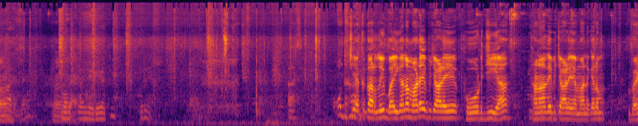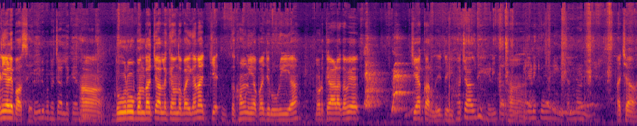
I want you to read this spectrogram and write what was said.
ਹਾਂ। ਮੁੜ ਕੇ ਨੇੜੇ ਆ ਕੇ ਉਰੇ ਉਹ ਚੈੱਕ ਕਰ ਲਓ ਜੀ ਬਾਈ ਕਹਿੰਦਾ ਮਾੜੇ ਵਿਚਾਲੇ ਫੋਟ ਜੀ ਆ ਥਣਾ ਦੇ ਵਿਚਾਲੇ ਆ ਮੰਨ ਕੇ ਲਓ ਬਹਿਣੀ ਵਾਲੇ ਪਾਸੇ। ਫੇਰ ਬੰਦਾ ਚੱਲ ਕੇ ਹਾਂ ਦੂਰੋਂ ਬੰਦਾ ਚੱਲ ਕੇ ਆਉਂਦਾ ਬਾਈ ਕਹਿੰਦਾ ਚੈ- ਦਿਖਾਉਣੀ ਆਪਾਂ ਜ਼ਰੂਰੀ ਆ। ਮੁੜ ਕੇ ਆਲਾ ਕਵੇ ਚੈੱਕ ਕਰ ਜੀ ਤੁਸੀਂ। ਹਾਂ ਚੱਲਦੀ ਹੈ ਨਹੀਂ ਪਰ ਹਾਂ। ਜਾਨੀ ਕਿਉਂ ਨਹੀਂ ਚੱਲਣਾ ਨਹੀਂ ਅੱਛਾ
